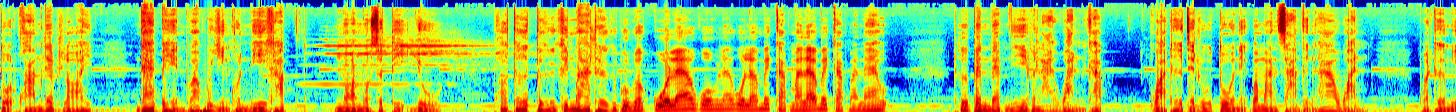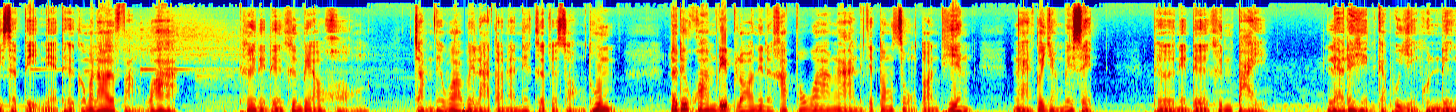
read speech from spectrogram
ตรวจความเรียบร้อย ได้ไปเห็นว่าผู้หญิงคนนี้ครับ นอนหมดสติอยู่ พอเธอตื่นขึ้นมาเธอก็พูดว่ากลัวแล้วกลัวแล้วกลัวแล้วไม่กลับมาแล้วไม่กลับมาแล้ว เธอเป็นแบบนี้ไปหลายวันครับ กว่าเธอจะรู้ตัวเนี่ยประมาณ 3-5 วัน พอเธอมีสติเนี่ยเธอก็มาเล่าให้ฟังว่า เธอเนี่ยเดินขึ้นไปเอาของจำได้ว่าเวลาตอนนั้นเนี่ยเกือบจะสองทุ่ม แล้วด้วยความรีบร้อนนี่นะครับ เพราะว่างานเนี่ยจะต้องส่งตอนเที่ยง งานก็ยังไม่เสร็จ เธอเนี่ยเดินขึ้นไป แล้วได้เห็นกับผู้หญิงคนหนึ่ง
